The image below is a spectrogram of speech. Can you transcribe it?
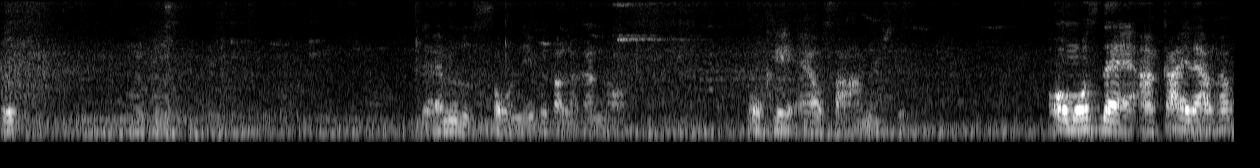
อึ๊บอือฮึเดี๋ยว ให้มันหลุดโซนนี้ไปก่อนแล้วกันเนาะโอเค L สาม almost there อะใกล้แล้วครับ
